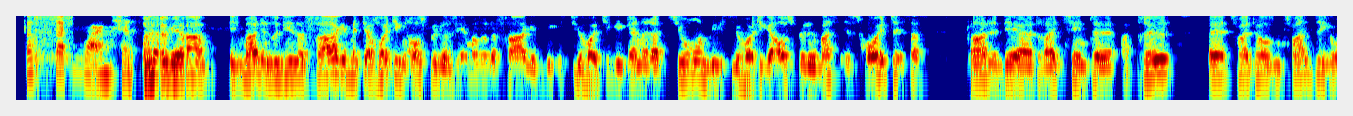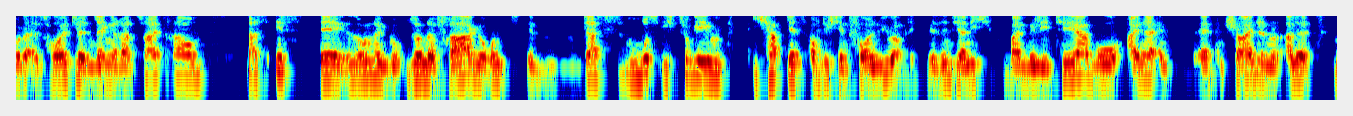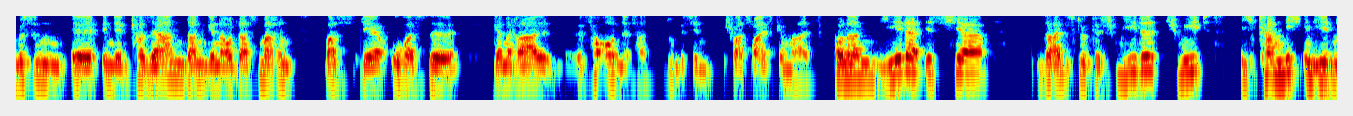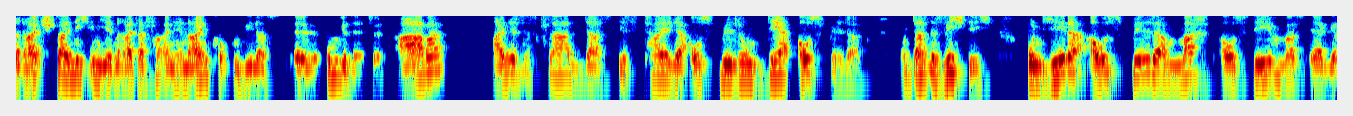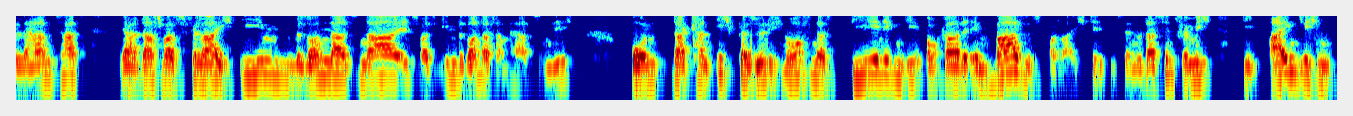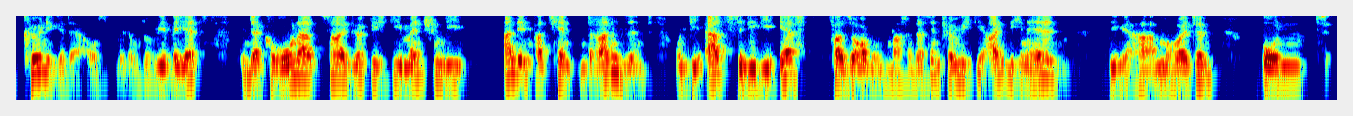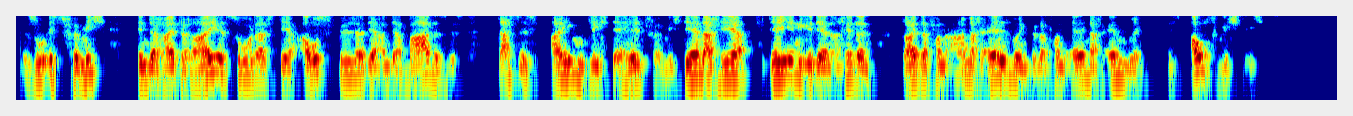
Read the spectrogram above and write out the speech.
Was ist da Ihre Einschätzung? Ja, ich meine, so diese Frage mit der heutigen Ausbildung, das ist immer so eine Frage. Wie ist die heutige Generation? Wie ist die heutige Ausbildung? Was ist heute? Ist das gerade der 13. April äh, 2020 oder ist heute ein längerer Zeitraum? Das ist äh, so, eine, so eine Frage und äh, das muss ich zugeben, ich habe jetzt auch nicht den vollen Überblick. Wir sind ja nicht beim Militär, wo einer äh, entscheidet und alle müssen äh, in den Kasernen dann genau das machen, was der oberste General äh, verordnet hat. So ein bisschen schwarz-weiß gemalt. Sondern jeder ist ja seines Glückes Schmiede, Schmied. Ich kann nicht in jeden Reitstall, nicht in jeden Reiterverein hineingucken, wie das äh, umgesetzt wird. Aber eines ist klar, das ist Teil der Ausbildung der Ausbilder. Und das ist wichtig. Und jeder Ausbilder macht aus dem, was er gelernt hat, ja, das, was vielleicht ihm besonders nahe ist, was ihm besonders am Herzen liegt. Und da kann ich persönlich nur hoffen, dass diejenigen, die auch gerade im Basisbereich tätig sind, und das sind für mich die eigentlichen Könige der Ausbildung, so wie wir jetzt in der Corona-Zeit wirklich die Menschen, die an den Patienten dran sind und die Ärzte, die die Erstversorgung machen, das sind für mich die eigentlichen Helden, die wir haben heute. Und so ist für mich in der Reiterei es so, dass der Ausbilder, der an der Basis ist, das ist eigentlich der Held für mich. Der nachher, derjenige, der nachher den Reiter von A nach L bringt oder von L nach M bringt, ist auch wichtig.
